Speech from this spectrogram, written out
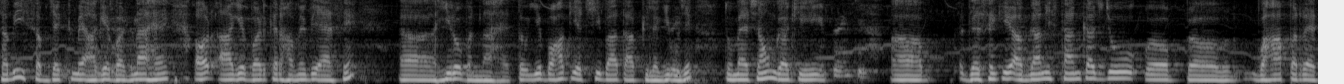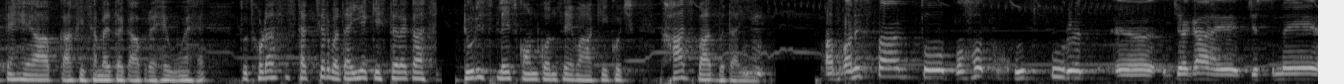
सभी सब्जेक्ट में आगे बढ़ना है और आगे बढ़कर हमें भी ऐसे आ, हीरो बनना है। तो ये बहुत ही अच्छी बात आपकी लगी मुझे। तो मैं चाहूँगा कि आ, जैसे कि अफ़गानिस्तान का जो वहाँ पर रहते हैं आप काफ़ी समय तक आप रहे हुए हैं तो थोड़ा सा स्ट्रक्चर बताइए किस तरह का टूरिस्ट प्लेस कौन कौन से हैं? वहाँ की कुछ खास बात बताइए। अफ़गानिस्तान तो बहुत खूबसूरत जगह है जिसमें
